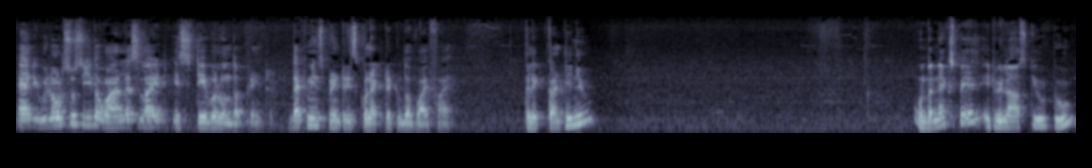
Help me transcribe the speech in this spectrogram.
and you will also see the wireless light is stable on the printer. That means printer is connected to the Wi-Fi click continue. On the next page it will ask you to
